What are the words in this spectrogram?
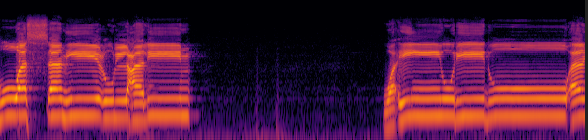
هو السميع العليم. وإن يريدوا أن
